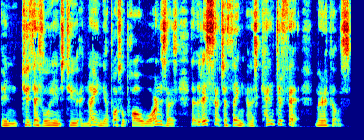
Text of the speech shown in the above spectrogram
In 2 Thessalonians 2 and 9, the Apostle Paul warns us that there is such a thing as counterfeit miracles,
